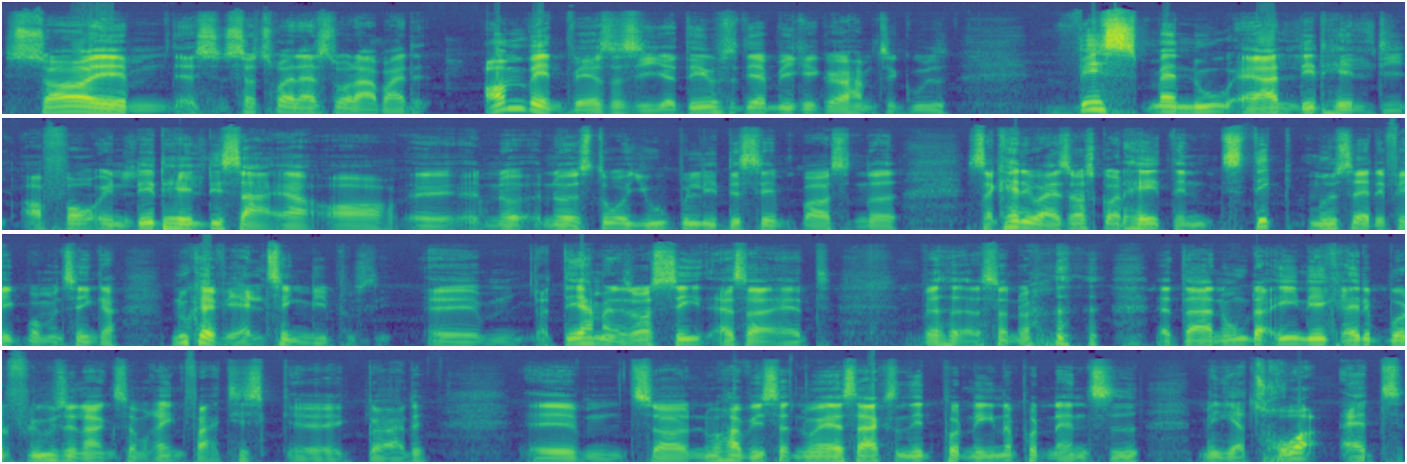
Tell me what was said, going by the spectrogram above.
så, øhm, så, så tror jeg, der er et stort arbejde. omvendt vil jeg så sige, og det er jo så der, vi kan gøre ham til Gud. Hvis man nu er lidt heldig og får en lidt heldig sejr og øh, noget, noget stor jubel i december og sådan noget, så kan det jo altså også godt have den stik modsatte effekt, hvor man tænker, nu kan vi alting lige pludselig. Øhm, og det har man altså også set, altså at, hvad hedder det, sådan noget, at der er nogen, der egentlig ikke rigtig burde flyve så langt, som rent faktisk øh, gør det. Øhm, så nu har vi så, nu har jeg sagt sådan lidt på den ene og på den anden side, men jeg tror, at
